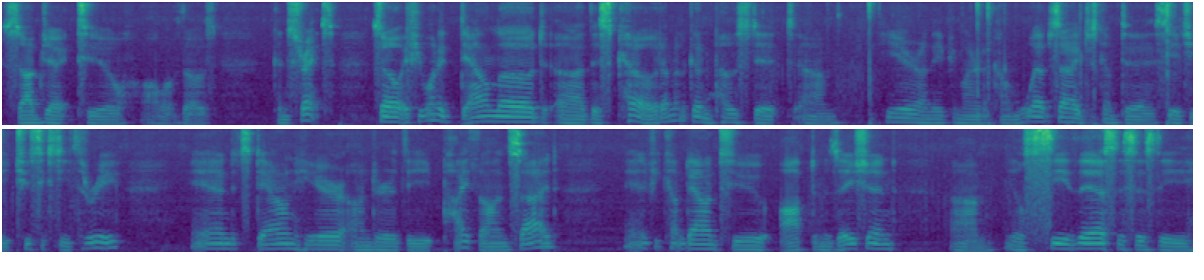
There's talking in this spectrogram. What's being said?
subject to all of those constraints. So if you want to download uh, this code, I'm going to go ahead and post it um, here on the apmonitor.com website. Just come to CHE 263 and it's down here under the Python side. And if you come down to optimization, um, you'll see this. This is the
